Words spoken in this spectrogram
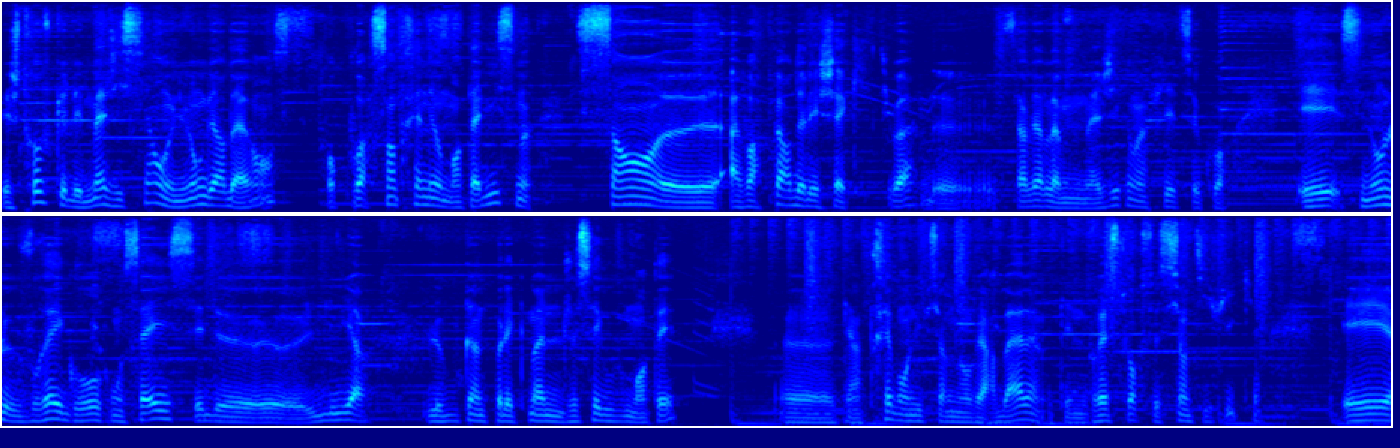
Et je trouve que les magiciens ont une longueur d'avance pour pouvoir s'entraîner au mentalisme sans euh, avoir peur de l'échec, tu vois, de servir de la magie comme un filet de secours. Et sinon, le vrai gros conseil, c'est de lire le bouquin de Paul Ekman, Je sais que vous mentez, euh, qui est un très bon livre sur le non-verbal, qui est une vraie source scientifique, et,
